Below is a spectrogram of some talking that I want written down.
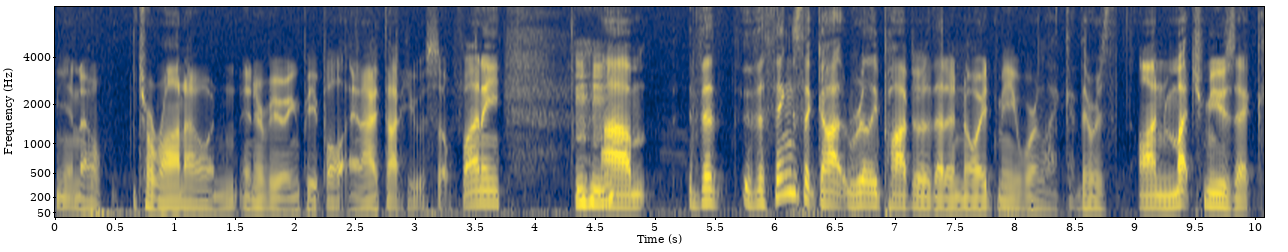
you know, Toronto and interviewing people. And I thought he was so funny. Mhm. Um, the the things that got really popular that annoyed me were like there was on Much Music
